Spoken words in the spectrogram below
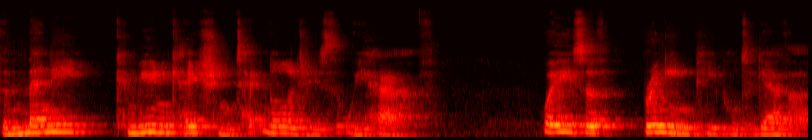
the many communication technologies that we have, ways of bringing people together,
